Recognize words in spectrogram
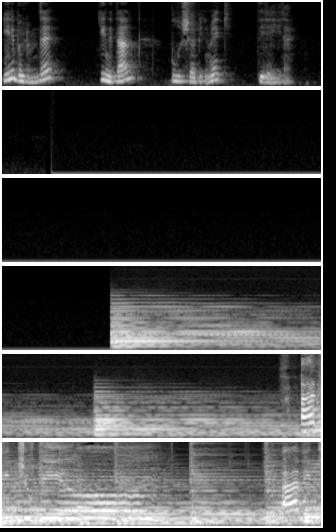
Yeni bölümde yeniden buluşabilmek dileğiyle. I need to be alone. I need to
